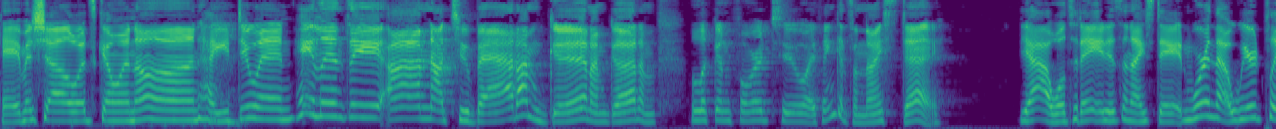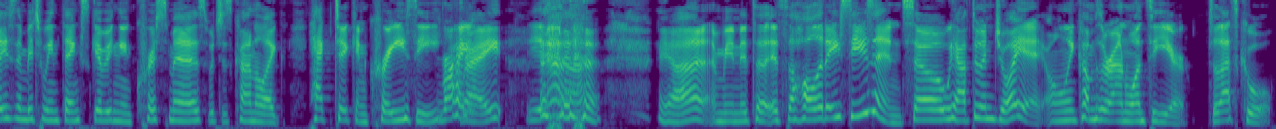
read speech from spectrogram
Hey Michelle, what's going on? How you doing? Hey, Lindsay. I'm not too bad. I'm good. I'm good. I'm looking forward to, I think it's a nice day. Yeah, well today it is a nice day and we're in that weird place in between Thanksgiving and Christmas, which is kind of like hectic and crazy, Right. Right? Yeah. yeah, I mean it's a it's the holiday season, so we have to enjoy it. Only comes around once a year. So that's cool.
